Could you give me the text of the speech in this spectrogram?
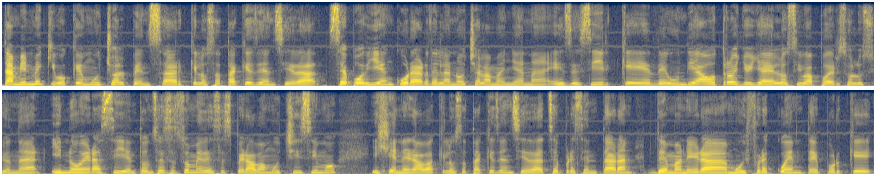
También me equivoqué mucho al pensar que los ataques de ansiedad se podían curar de la noche a la mañana, es decir, que de un día a otro yo ya los iba a poder solucionar y no era así. Entonces eso me desesperaba muchísimo y generaba que los ataques de ansiedad se presentaran de manera muy frecuente porque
